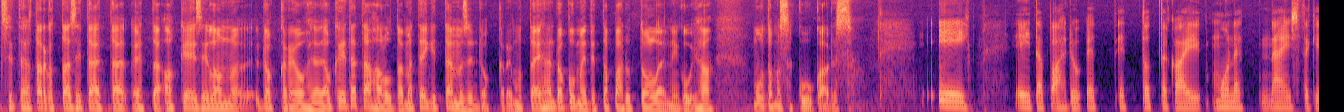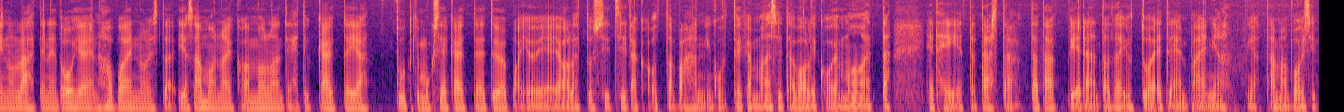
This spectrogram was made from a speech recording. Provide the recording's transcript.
sittenhän tarkoittaa sitä, että, että okei, siellä on dokkariohjaaja. Okei, tätä halutaan. Mä teinkin tämmöisen dokkarin, mutta eihän dokumentit tapahdu tolleen niin kuin ihan muutamassa kuukaudessa? Ei, ei tapahdu. Et, et totta kai monet näistäkin on lähteneet ohjaajan havainnoista ja samaan aikaan me ollaan tehty käyttäjä tutkimuksia, käyttäjätyöpajoja ja alettu sit sitä kautta vähän niin kuin tekemään sitä valikoimaa, että et hei, että tästä, tätä viedään tätä juttua eteenpäin ja, ja tämä voisi,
